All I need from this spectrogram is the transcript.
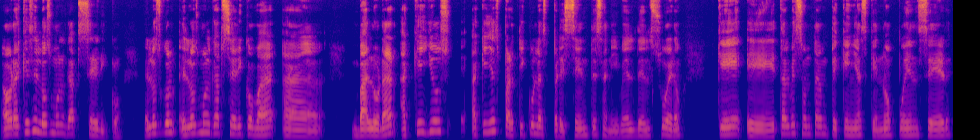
Ahora, ¿qué es el osmol gap sérico? El, osmol gap sérico va a valorar aquellos, aquellas partículas presentes a nivel del suero que eh, tal vez son tan pequeñas que no pueden ser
